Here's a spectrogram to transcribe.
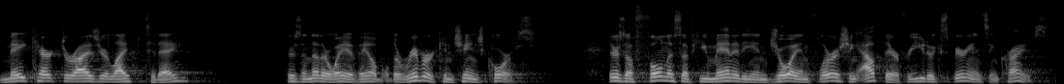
may characterize your life today, there's another way available. The river can change course. There's a fullness of humanity and joy and flourishing out there for you to experience in Christ.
